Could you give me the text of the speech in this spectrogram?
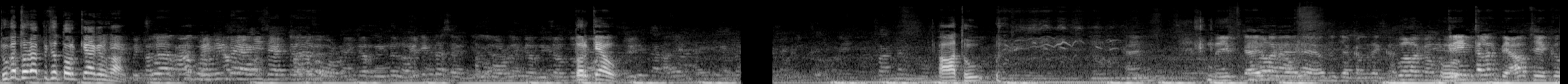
ਤੂੰ ਕਿ ਥੋੜਾ ਪਿੱਛੇ ਤੁਰ ਕੇ ਆ ਕੇ ਖਾ ਫਿਟਿੰਗ ਤਾਂ ਹੈਗੀ ਸੈੱਟ ਮਾਡਲਿੰਗ ਕਰਨੀ ਨਾ ਫਿਟਿੰਗ ਤਾਂ। ਸੈੱਟ ਮਾਡਲਿੰਗ ਕਰਨੀ ਚੱਲ ਤੁਰ ਕੇ ਆਓ ਆ ਤੂੰ ਨਹੀਂ ਦੂਜਾ ਕਲਰ ਇੱਕ। ਵਾਲਾ ਕੰਮ ਗ੍ਰੀਨ ਕਲਰ ਪਿਆ ਉੱਥੇ ਇੱਕ ਓ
